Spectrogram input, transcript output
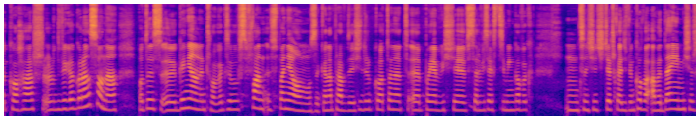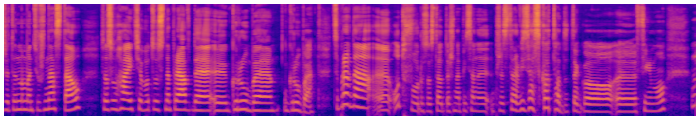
y, kochasz Ludwiga Goransona, bo to jest y, genialny człowiek, zrobił fan, wspaniałą muzykę, naprawdę, jeśli tylko Tenet y, pojawi się w serwisach streamingowych, y, w sensie ścieżka dźwiękowa, a wydaje mi się, że ten moment już nastał, to słuchajcie, bo to jest naprawdę grube, grube. Co prawda utwór został też napisany przez Travisa Scotta do tego filmu, no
